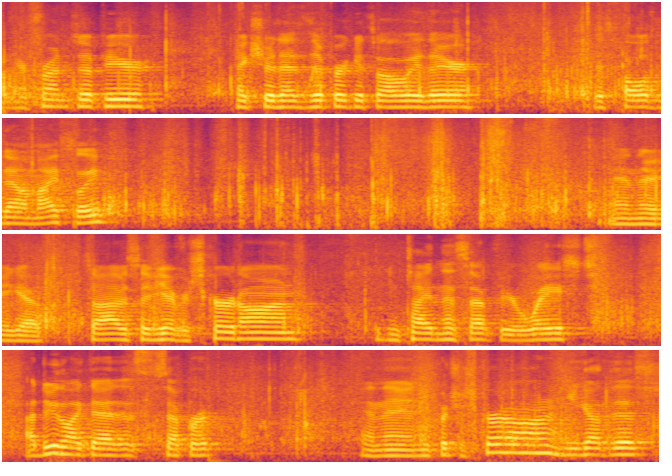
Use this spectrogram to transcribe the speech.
on your front zip here. Make sure that zipper gets all the way there. This folds down nicely. And there you go. So obviously if you have your skirt on, you can tighten this up for your waist. I do like that it's separate. And then you put your skirt on, you got this.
